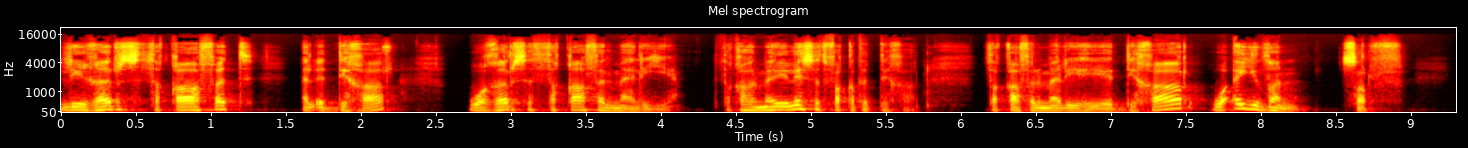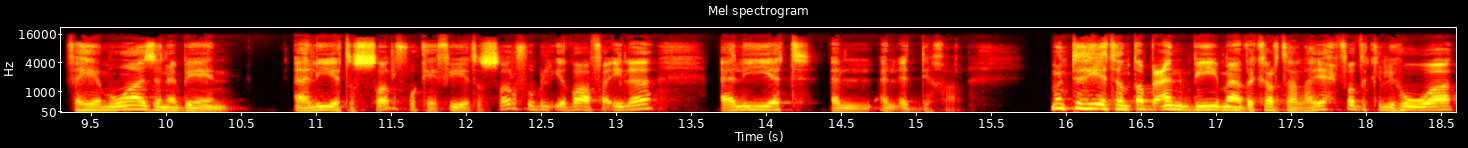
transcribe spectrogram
لغرس ثقافة الادخار وغرس الثقافة المالية. الثقافة المالية ليست فقط ادخار. الثقافة المالية هي ادخار وأيضا صرف. فهي موازنة بين آلية الصرف وكيفية الصرف وبالإضافة إلى آلية الادخار. منتهية طبعا بما ذكرته الله يحفظك اللي هو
